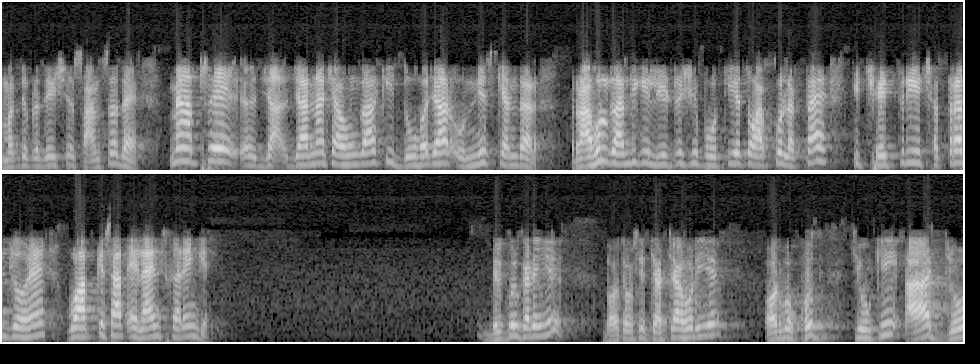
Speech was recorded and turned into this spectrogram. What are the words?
मध्य प्रदेश से सांसद है मैं आपसे जा, जानना चाहूँगा कि 2019 के अंदर राहुल गांधी की लीडरशिप होती है तो आपको लगता है कि क्षेत्रीय छत्रप जो हैं वो आपके साथ अलायंस करेंगे? बिल्कुल करेंगे। बहुतों से चर्चा हो रही है और वो खुद क्योंकि आज जो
